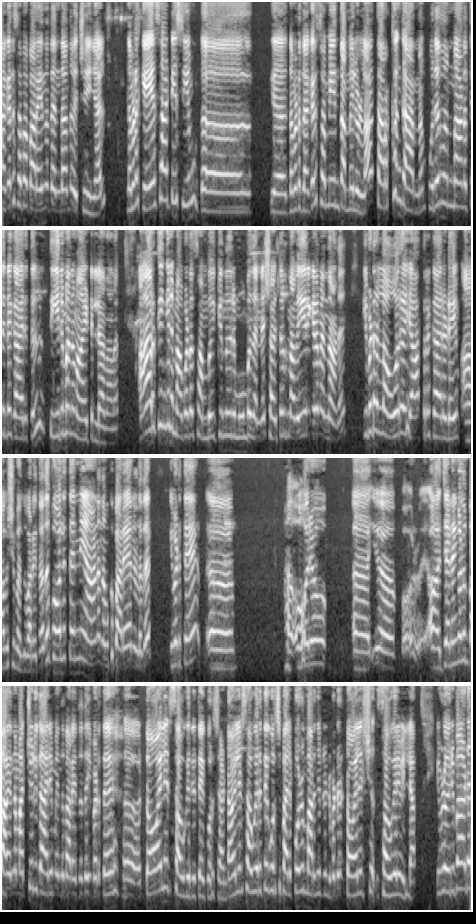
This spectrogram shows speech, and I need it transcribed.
നഗരസഭ പറയുന്നത് എന്താന്ന് വെച്ച് കഴിഞ്ഞാൽ നമ്മുടെ കെ എസ് ആർ ടി സിയും നമ്മുടെ നഗരസഭയും തമ്മിലുള്ള തർക്കം കാരണം പുനർനിർമ്മാണത്തിന്റെ കാര്യത്തിൽ തീരുമാനമായിട്ടില്ല എന്നാണ് ആർക്കെങ്കിലും അപകടം സംഭവിക്കുന്നതിന് മുമ്പ് തന്നെ ഷെൽട്ടർ നവീകരിക്കണമെന്നാണ് ഇവിടെയുള്ള ഓരോ യാത്രക്കാരുടെയും ആവശ്യം എന്ന് പറയുന്നത്. അതുപോലെ തന്നെയാണ് നമുക്ക് പറയാനുള്ളത് ഇവിടുത്തെ ഓരോ ജനങ്ങളും പറയുന്ന മറ്റൊരു കാര്യം എന്ന് പറയുന്നത് ഇവിടുത്തെ ടോയ്ലറ്റ് സൗകര്യത്തെ കുറിച്ചാണ് ടോയ്ലറ്റ് സൗകര്യത്തെ കുറിച്ച് പലപ്പോഴും പറഞ്ഞിട്ടുണ്ട്. ഇവിടെ ടോയ്ലറ്റ് സൗകര്യമില്ല. ഇവിടെ ഒരുപാട്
